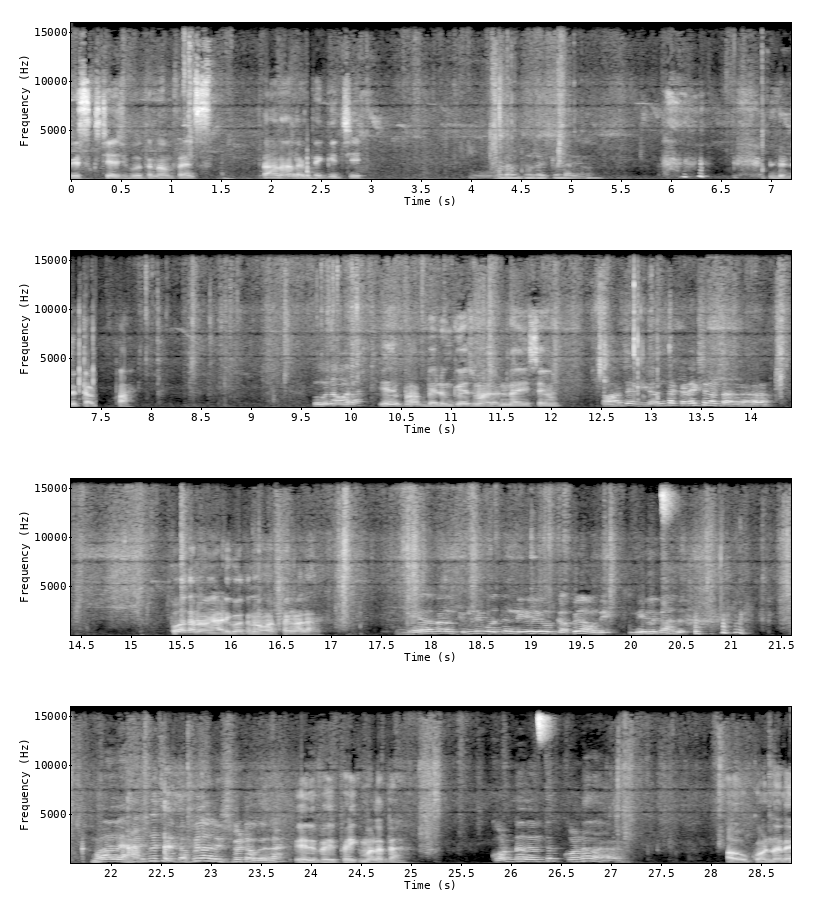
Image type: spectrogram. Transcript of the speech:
రిస్క్ చేసిపోతున్నాం ఫ్రెండ్స్. ప్రాణాలకు తగ్గించి ఊడంతా ఎట్లుండదు దుడ్డు తప్ప. ఊదామరా ఏం పా బెలూన్ కేసు మా వేసాం చార్జర్ ఇదంతా కనెక్షన్ అంటారా పోతున్నాం అడిగిపోతున్నాం అర్థం కదా నీళ్ళ పిల్లలు కిందికి పోతే నీళ్ళు గబ్బిలా ఉంది. నీళ్ళు కాదు. మనల్ని ఆడికి వచ్చి గబ్బిలా విడిచిపెట్టావు కదా ఏది పై పైకి మళ్ళద్దా? కొండది ఎంత కొండనా? అవు కొండనే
